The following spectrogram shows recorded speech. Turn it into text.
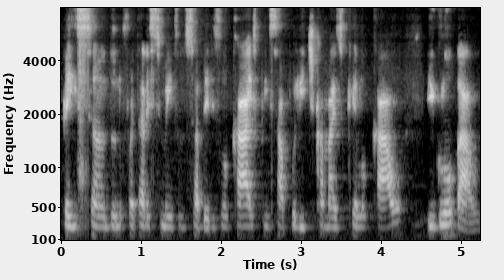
pensando no fortalecimento dos saberes locais, pensar política mais do que local e global.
